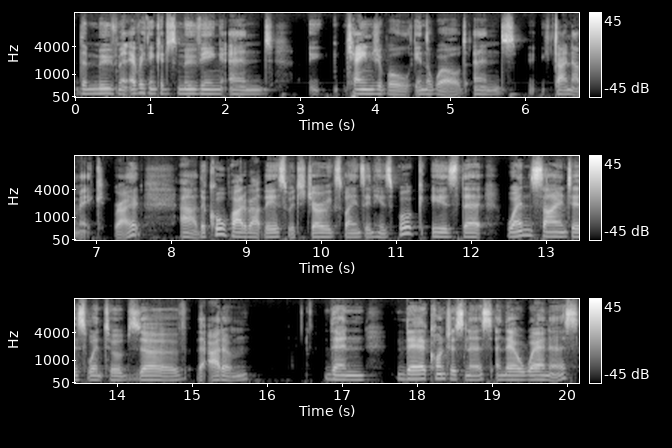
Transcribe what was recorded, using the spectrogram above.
the movement, everything is moving and changeable in the world and dynamic, right? Uh, the cool part about this, which Joe explains in his book, is that when scientists went to observe the atom, then their consciousness and their awareness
